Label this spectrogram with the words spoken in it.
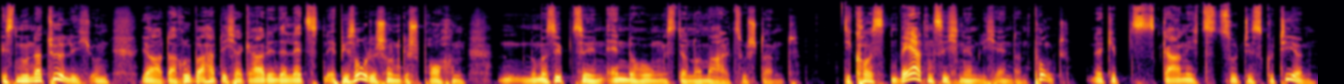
ist nur natürlich. Und ja, darüber hatte ich ja gerade in der letzten Episode schon gesprochen. Nummer 17, Änderung ist der Normalzustand. Die Kosten werden sich nämlich ändern. Punkt. Da gibt's gar nichts zu diskutieren.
